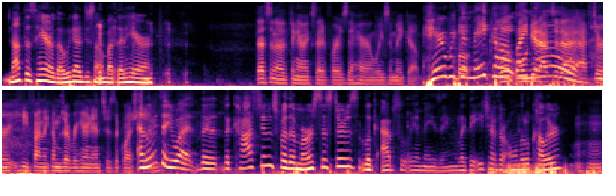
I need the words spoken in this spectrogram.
not this hair though. We got to do something about that hair. That's another thing I'm excited for is the hair and wigs and makeup. Hair, wigs, But and makeup. We'll, we'll I get after that after he finally comes over here and answers the question. And let me tell you what the the costumes for the Mer sisters look absolutely amazing. Like they each have their own little color, mm-hmm.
